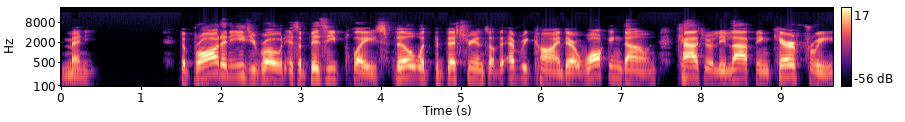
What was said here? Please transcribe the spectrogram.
many. The broad and easy road is a busy place filled with pedestrians of every kind. They're walking down, casually laughing, carefree,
